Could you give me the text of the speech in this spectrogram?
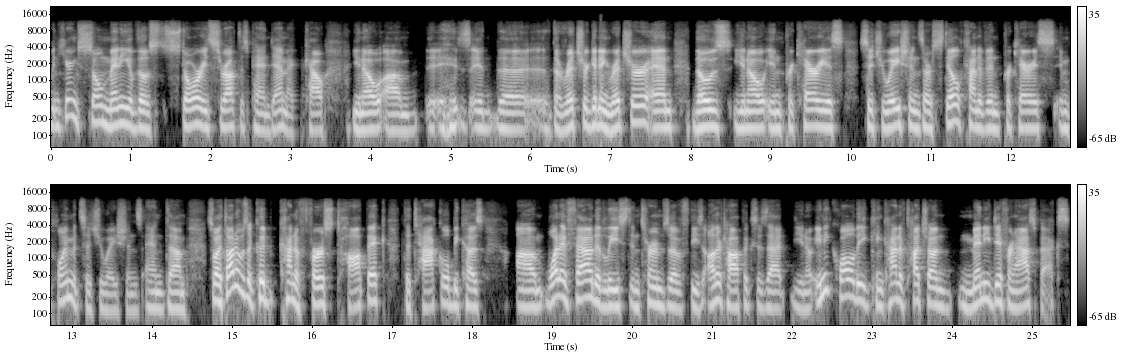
been hearing so many of those stories throughout this pandemic. How you know um, is it, the the rich are getting richer, and those you know in precarious situations are still kind of in precarious employment situations and um, so i thought it was a good kind of first topic to tackle because um, what I've found, at least in terms of these other topics, is that you know inequality can kind of touch on many different aspects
